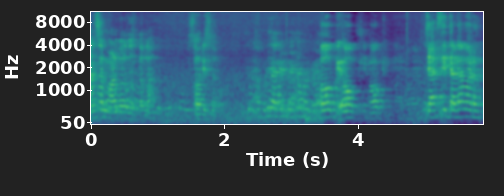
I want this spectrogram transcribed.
ಆನ್ಸರ್ ಮಾಡಬಾರ್ದು ಅಂತಲ್ಲ. Sorry sir okay okay okay ಜಾಸ್ತಿ ತಡ ಮಾಡೋದು.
